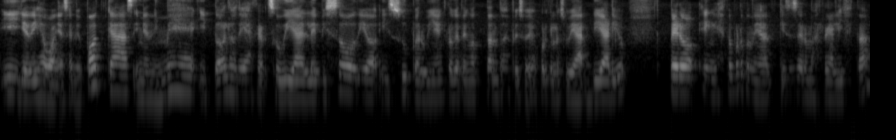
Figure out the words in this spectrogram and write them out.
Y yo dije, voy a hacer mi podcast y me animé y todos los días subía el episodio y súper bien, creo que tengo tantos episodios porque lo subía diario, pero en esta oportunidad quise ser más realista.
